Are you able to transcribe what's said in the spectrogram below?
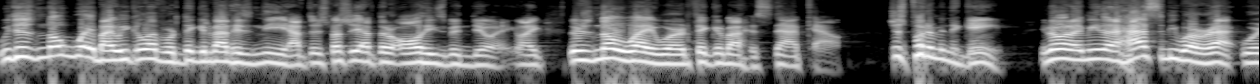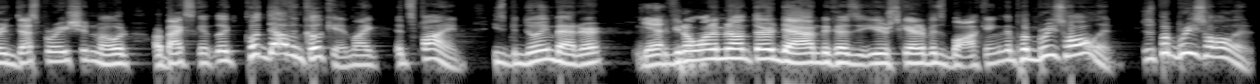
we, there's no way by week 11 we're thinking about his knee after, especially after all he's been doing. Like, there's no way we're thinking about his snap count. Just put him in the game. You know what I mean? That has to be where we're at. We're in desperation mode. Our backs against, like, put Dalvin Cook in. Like, it's fine. He's been doing better. Yeah. If you don't want him in on third down because you're scared of his blocking, then put Breece Hall in. Just put Breece Hall in.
